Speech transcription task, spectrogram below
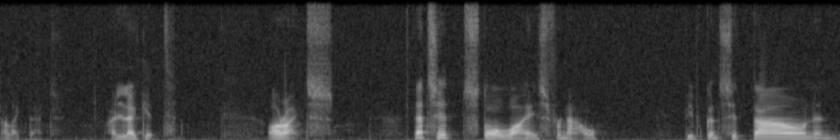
I like that I like it alright that's it stall wise for now people can sit down and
